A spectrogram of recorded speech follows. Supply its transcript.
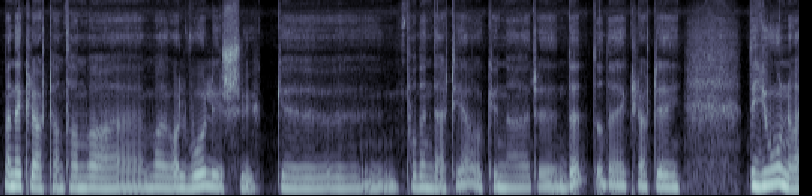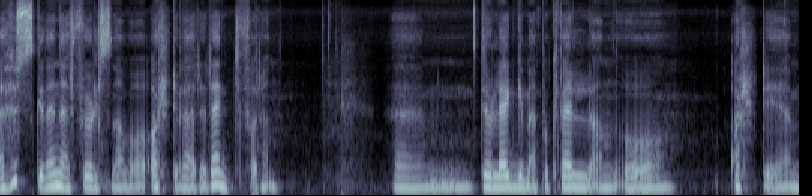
Men det er klart at han var, var jo alvorlig syk eh, på den der tida og kunne ha dødd. Og det er klart det, det gjorde noe. Jeg husker den følelsen av å alltid være redd for han. Um, det å legge meg på kveldene og alltid um,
